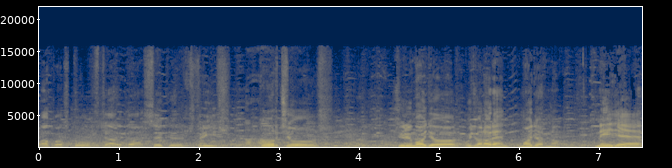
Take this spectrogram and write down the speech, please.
Akasztós, csárdás, szökős, friss, Aha. korcsos, sűrű magyar, úgy van a rend magyarnak. Négyes,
